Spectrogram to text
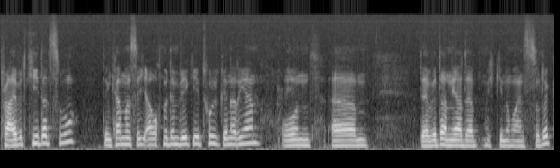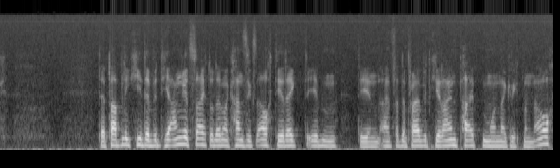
Private Key dazu, den kann man sich auch mit dem WG-Tool generieren und ähm, der wird dann ja, der, ich gehe nochmal eins zurück, der Public Key, der wird hier angezeigt oder man kann sich auch direkt eben den einfach den Private Key reinpipen und dann kriegt man auch.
